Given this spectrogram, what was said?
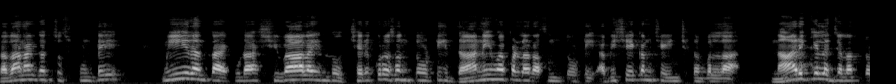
ప్రధానంగా చూసుకుంటే మీరంతా కూడా శివాలయంలో చెరుకు రసంతో దానిమ్మ పళ్ళ రసంతో అభిషేకం చేయించడం వల్ల నారికెల జలంతో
